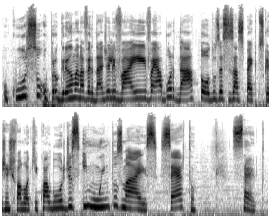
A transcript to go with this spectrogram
o curso, o programa, na verdade, ele vai, vai abordar todos esses aspectos que a gente falou aqui com a Lourdes e muitos mais, certo? Certo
